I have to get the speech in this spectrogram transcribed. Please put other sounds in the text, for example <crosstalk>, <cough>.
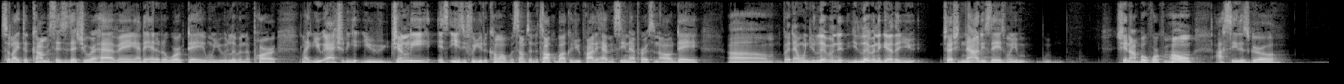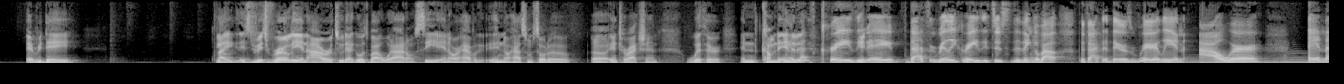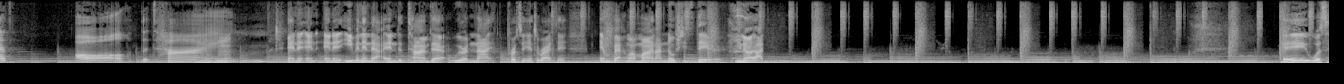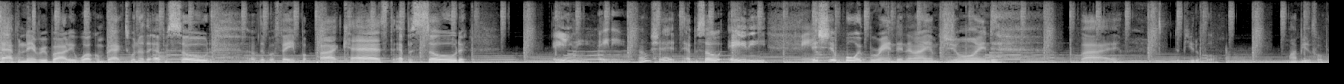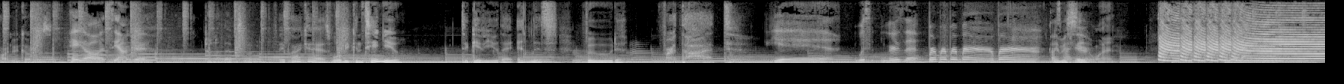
So like the conversations that you were having at the end of the workday when you were living apart, like you actually get you generally it's easy for you to come up with something to talk about because you probably haven't seen that person all day. Um, but then when you living you living together, you especially now these days when you she and I both work from home, I see this girl every day. Like it's it's rarely an hour or two that goes by where I don't see and or have a you know have some sort of uh, interaction with her and come to the end Yeah, of that's it. crazy, babe. That's really crazy just to think about the fact that there's rarely an hour and that's all the time. and and and then even in that in the time that we are not personally interacting, in the back of my mind, I know she's there. You know, I. Hey, what's happening, everybody? Welcome back to another episode of the Buffet Podcast, episode 80. 80. Oh shit, episode 80. It's your boy Brandon, and I am joined by the beautiful, my beautiful partner co-host Hey y'all, it's Yandra. to another episode of the Buffet Podcast, where we continue to give you that endless food for thought. Yeah. What's where's that? Burr, burr, burr, burr, burr. That's me my see. favorite one.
